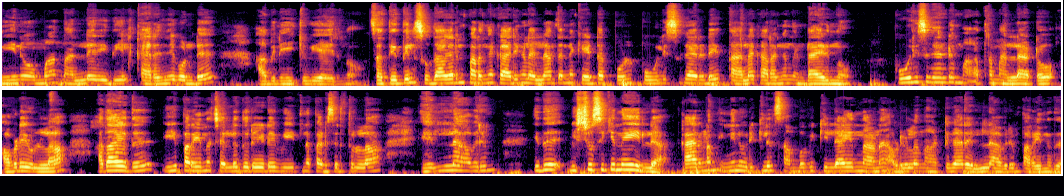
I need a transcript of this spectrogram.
മീനു അമ്മ നല്ല രീതിയിൽ കരഞ്ഞുകൊണ്ട് അഭിനയിക്കുകയായിരുന്നു. സത്യത്തിൽ സുധാകരൻ പറഞ്ഞ കാര്യങ്ങളെല്ലാം തന്നെ കേട്ടപ്പോൾ പോലീസുകാരുടെ തല കറങ്ങുന്നുണ്ടായിരുന്നു. പോലീസുകാരുടെ മാത്രമല്ല കേട്ടോ അവിടെയുള്ള അതായത് ഈ പറയുന്ന ചെല്ലതുരയുടെ വീടിന് പരിസരത്തുള്ള എല്ലാവരും ഇത് വിശ്വസിക്കുന്നേ ഇല്ല. കാരണം ഇങ്ങനെ ഒരിക്കലും സംഭവിക്കില്ല എന്നാണ് അവിടെയുള്ള നാട്ടുകാരെല്ലാവരും പറയുന്നത്.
